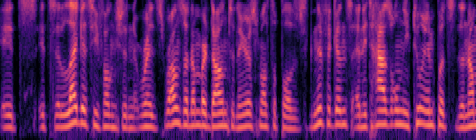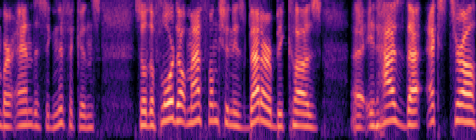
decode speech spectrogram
it's it's a legacy function. Where it rounds the number down to the nearest multiple of significance and it has only two inputs the number and the significance. So the floor.math function is better because uh, it has that extra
